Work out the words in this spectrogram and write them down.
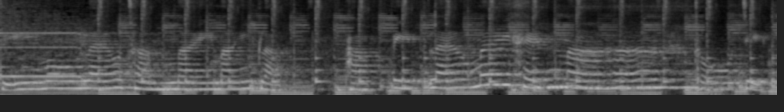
กี่โมงแล้วทำไมไม่กลับ ผับปิดแล้วไม่เห็นมาหาโทรจิก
